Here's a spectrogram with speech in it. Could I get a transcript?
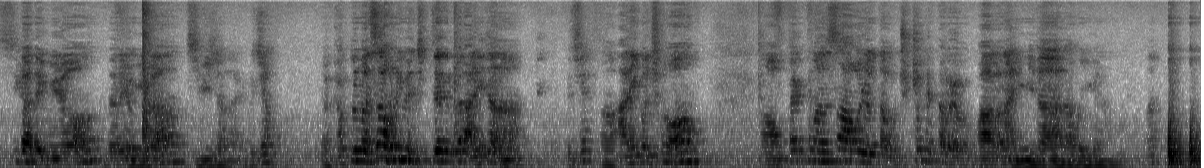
C가 되고요. 그 다음에 여기가 집이잖아요. 그죠? 야, 벽돌만 쌓아 올리면 집 되는 건 아니잖아. 그치? 어, 아닌 것처럼 어, 팩트만 쌓아 올렸다고 축적했다고 해서 과학은 아닙니다. 라고 얘기하는 거야. 어?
